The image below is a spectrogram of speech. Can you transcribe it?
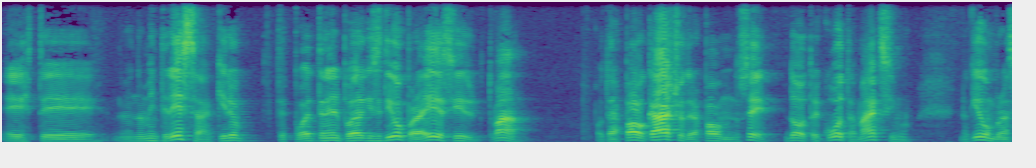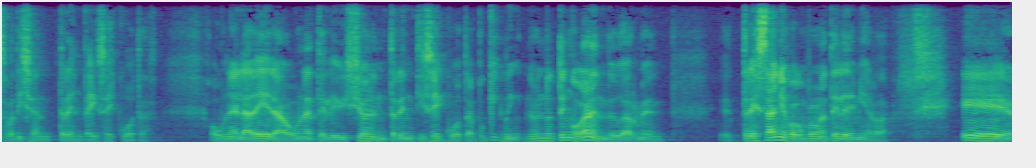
Este, no, me interesa, quiero poder tener el poder adquisitivo para ahí decir, toma, o te las pago cash o te las pago, no sé, 2, 3 cuotas máximo. No quiero comprar una zapatilla en 36 cuotas. O una heladera o una televisión en 36 cuotas. Porque no, no tengo ganas de endeudarme 3 eh, años para comprar una tele de mierda. Eh,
